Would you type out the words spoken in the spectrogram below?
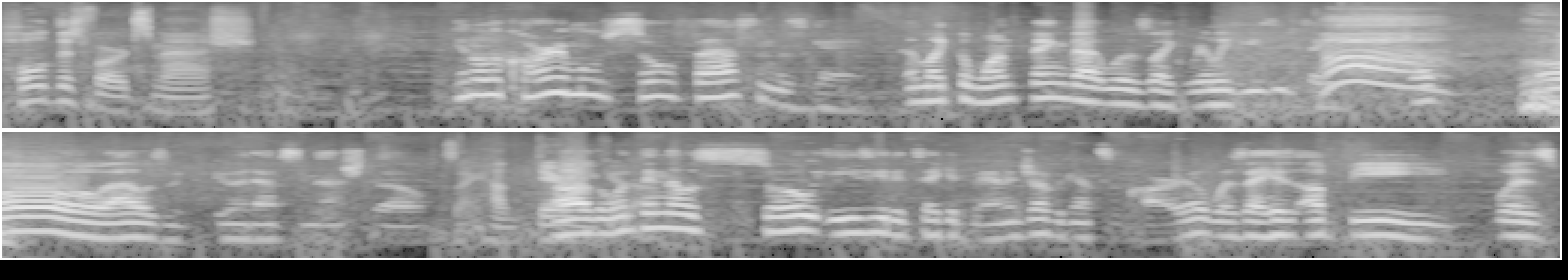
Hold this forward smash. You know, Lucario moves so fast in this game, and like the one thing that was like really easy to take. Oh, that was a good F smash though. It's like, how dare Uh, you the one thing up. that was so easy to take advantage of against Lucario was that his up B was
